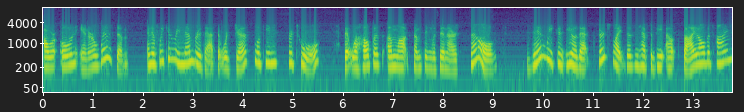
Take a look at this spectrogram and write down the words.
our own inner wisdom. And if we can remember that, that we're just looking for tools that will help us unlock something within ourselves, then we can, you know, that searchlight doesn't have to be outside all the time.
